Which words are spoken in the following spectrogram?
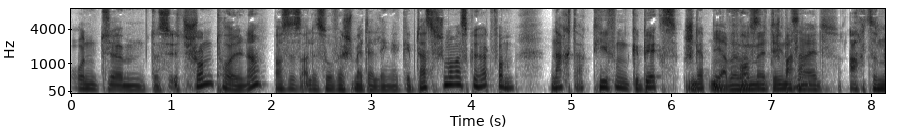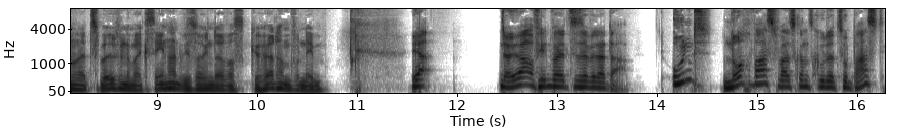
und ähm, das ist schon toll, ne? Was es alles so für Schmetterlinge gibt. Hast du schon mal was gehört vom nachtaktiven Gebirgssteppen? Ja, aber wenn man den seit 1812 nicht mehr gesehen hat, wie soll ich denn da was gehört haben von dem? Ja. Naja, auf jeden Fall, jetzt ist er wieder da. Und noch was, was ganz gut dazu passt.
